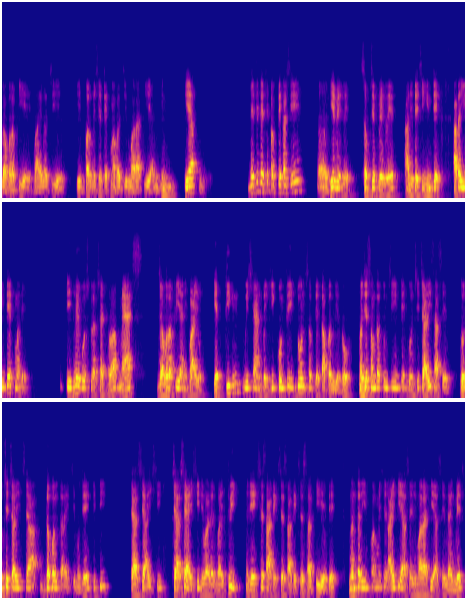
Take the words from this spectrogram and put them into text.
जॉग्राफी आहे बायोलॉजी आहे इन्फॉर्मेशन टेक्नॉलॉजी मराठी आणि हिंदी. हे ज्याचे त्याचे प्रत्येकाचे हे वेगळे सब्जेक्ट वेगळे आहेत आणि त्याची इंटेक आता इंटेकमध्ये इथे गोष्ट लक्षात ठेवा. मॅथ्स जॉग्राफी आणि बायो या तीन विषयांपैकी कोणतेही दोन सब्जेक्ट आपण घेतो. म्हणजे समजा तुमची इंटेक दोनशे चाळीस असेल दोनशे चाळीसच्या डबल करायची. म्हणजे किती? चारशे ऐंशी चारशे ऐंशी डिवायडेड बाय थ्री म्हणजे एकशे साठ एकशे साठ एकशे साठ ही येते. नंतर इन्फॉर्मेशन आय टी असेल मराठी असेल लँग्वेज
